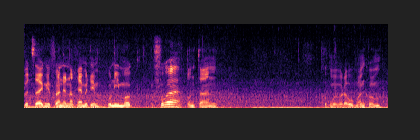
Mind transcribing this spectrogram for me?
Würde sagen, wir fahren dann nachher mit dem Unimog vor und dann gucken, wenn wir da oben ankommen.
